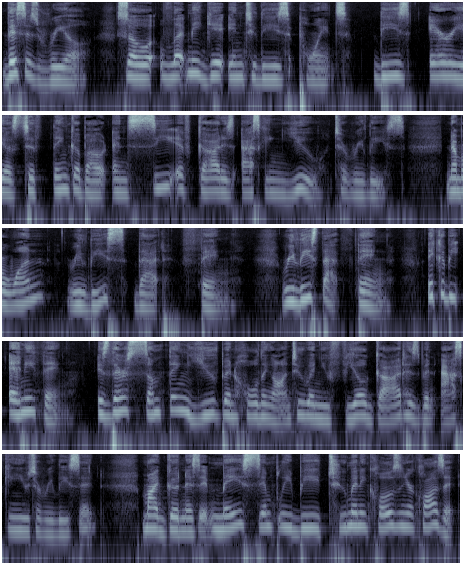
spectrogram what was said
This is real. So let me get into these points these areas to think about and see if God is asking you to release. Number one, release that thing. Release that thing. It could be anything. Is there something you've been holding on to and you feel God has been asking you to release it? My goodness, it may simply be too many clothes in your closet.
